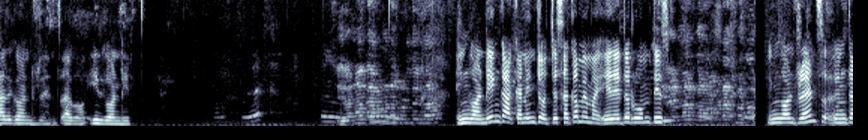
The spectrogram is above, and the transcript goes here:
అదిగోండి ఫ్రెండ్స్ అగో ఇదిగోండి. ఇంకోండి ఇంకా అక్కడి నుంచి వచ్చేసాక మేము ఏదైతే రూమ్ తీసుకు ఇంకోండి ఫ్రెండ్స్ ఇంకా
